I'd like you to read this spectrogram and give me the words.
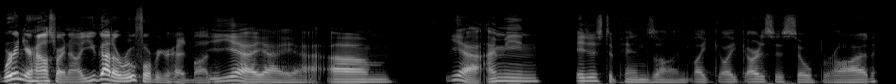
we're in your house right now. You got a roof over your head, bud. Yeah, yeah, yeah. Um, yeah. I mean, it just depends on like like artist is so broad,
